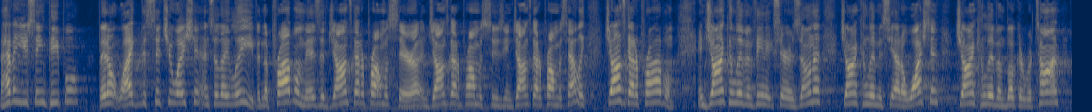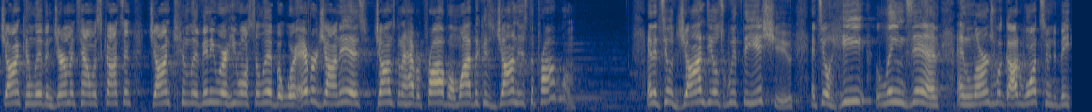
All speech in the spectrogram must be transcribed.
Haven't you seen people they don't like the situation, and so they leave. And the problem is, if John's got a problem with Sarah, and John's got a problem with Susie, and John's got a problem with Sally, John's got a problem. And John can live in Phoenix, Arizona. John can live in Seattle, Washington. John can live in Boca Raton. John can live in Germantown, Wisconsin. John can live anywhere he wants to live. But wherever John is, John's going to have a problem. Why? Because John is the problem. And until John deals with the issue, until he leans in and learns what God wants him to be,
